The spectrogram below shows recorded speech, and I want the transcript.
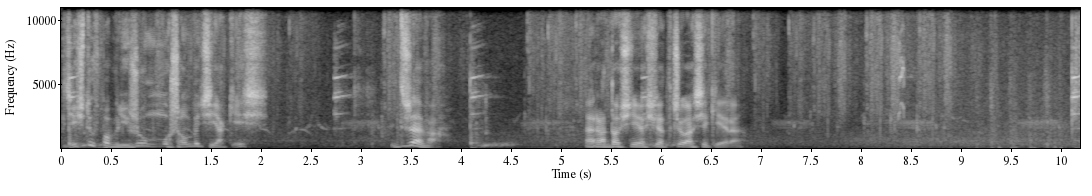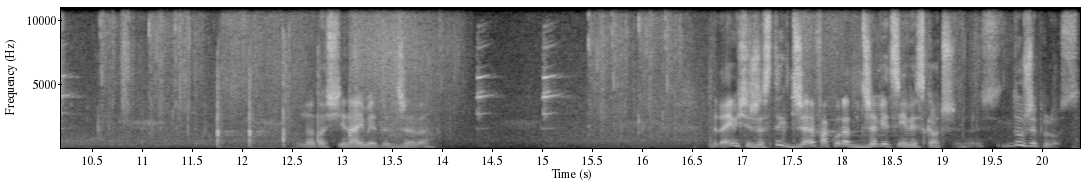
Gdzieś tu w pobliżu muszą być jakieś drzewa. Radośnie oświadczyła siekiera. No to ścinajmy te drzewa. Wydaje mi się, że z tych drzew akurat drzewiec nie wyskoczy. To jest duży plus.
